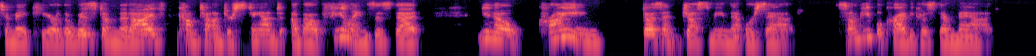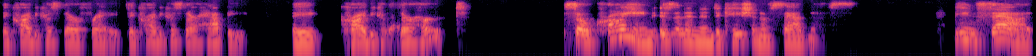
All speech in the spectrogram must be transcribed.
to make here. The wisdom that I've come to understand about feelings is that, you know, crying doesn't just mean that we're sad. Some people cry because they're mad. They cry because they're afraid. They cry because they're happy. They cry because they're hurt. So, crying isn't an indication of sadness. Being sad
